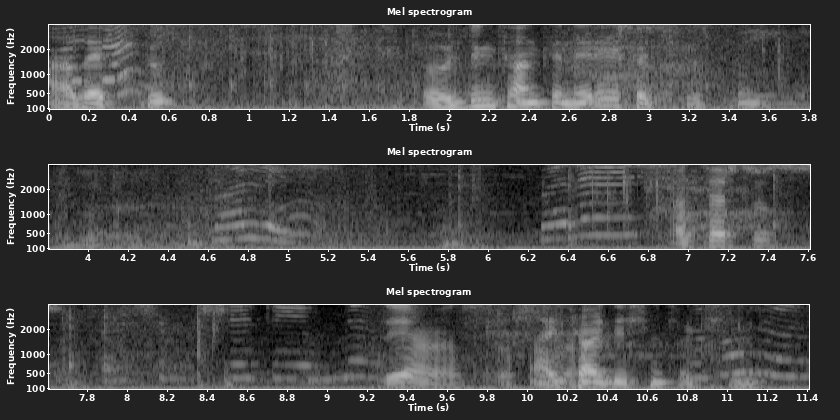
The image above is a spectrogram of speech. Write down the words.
abi. Let's good. Öldün kanka nereye kaçıyorsun? Ben Tersus Bir şey diyemezsin. Ay kardeşin çok iyi.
